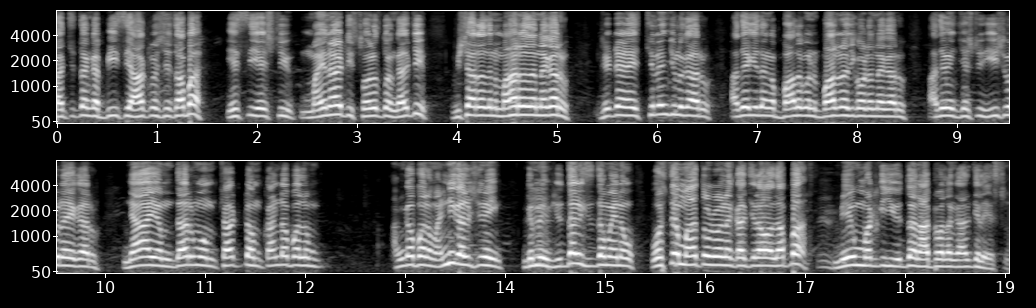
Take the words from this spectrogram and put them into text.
ఖచ్చితంగా బీసీ ఆక్రోశ సభ ఎస్సీ ఎస్టీ మైనారిటీ సోదరులతో కలిసి విశారదన మహారాజన్న గారు రిటైర్ అయ్యే చిరంజీవులు గారు అదేవిధంగా బాలగొండ బాలరాజు గౌడన్న గారు అదేవిధంగా జస్టిస్ ఈశ్వరయ్య గారు న్యాయం ధర్మం చట్టం కండబలం అంగబలం అన్నీ కలిసినాయి. ఇంకా మేము యుద్ధానికి సిద్ధమైన. వస్తే మాతో కలిసి రావాలి తప్ప మేము మటుకు ఈ యుద్ధాన్ని ఆపేవాళ్ళం కానీ తెలియజేస్తున్నాం.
